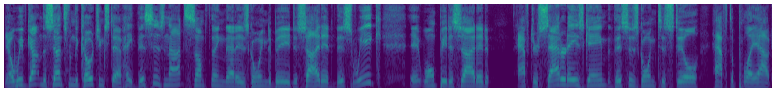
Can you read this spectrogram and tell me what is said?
You know, we've gotten the sense from the coaching staff hey, this is not something that is going to be decided this week. It won't be decided after Saturday's game. This is going to still have to play out.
